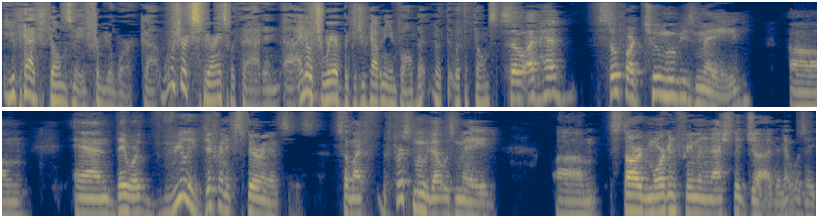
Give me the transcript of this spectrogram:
you've had films made from your work. Uh, what was your experience with that? And uh, I know it's rare, but did you have any involvement with the, with the films? So I've had so far two movies made, um, and they were really different experiences. So my the first movie that was made um, starred Morgan Freeman and Ashley Judd, and it was a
